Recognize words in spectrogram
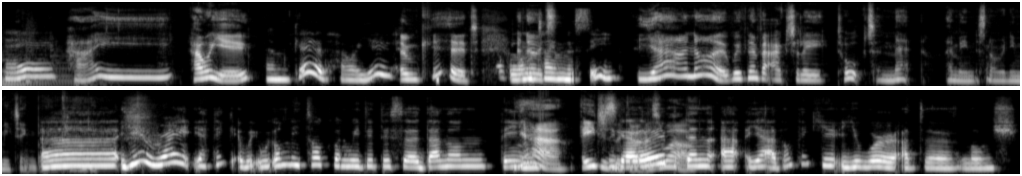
Hey, Hi. How are you? I'm good. How are you? I'm good. A long time no see. Yeah, I know. We've never actually talked and met. I mean, it's not really meeting, but. Uh, yeah, right. I think we, we only talked when we did this uh, Danone thing yeah, ages together. ago as well. But then, uh, yeah, I don't think you you were at the launch.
